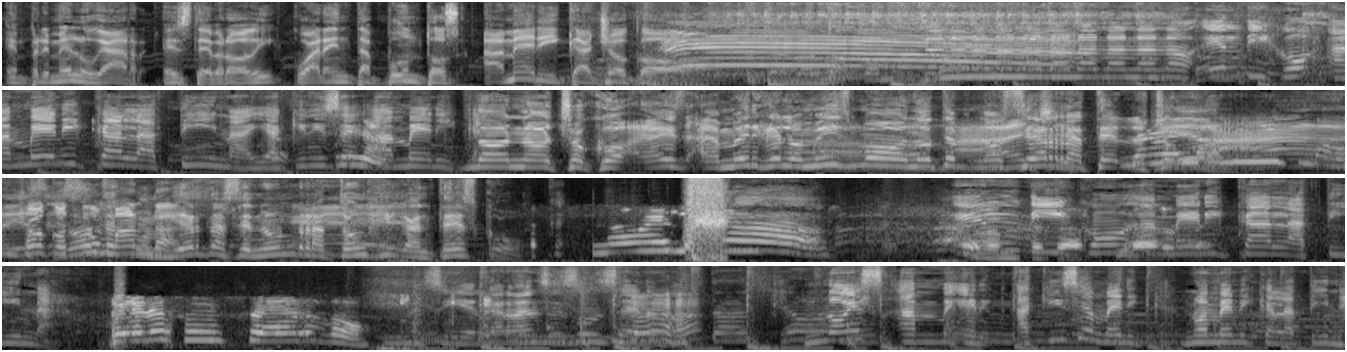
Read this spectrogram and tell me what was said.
En primer lugar, este Brody, 40 puntos. América, Choco. No, no, no, no, no, no, no. Él dijo América Latina y aquí dice América. No, no, Choco, es- América es lo mismo, no te no seas ratero, No, Choco. es lo mismo. Choco, no tú te mandas. conviertas en un ratón gigantesco. No es lo mismo. Él dijo América Latina. Eres un cerdo. Sí, el garbanzo es un cerdo. No es América. Aquí dice América, no América Latina.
